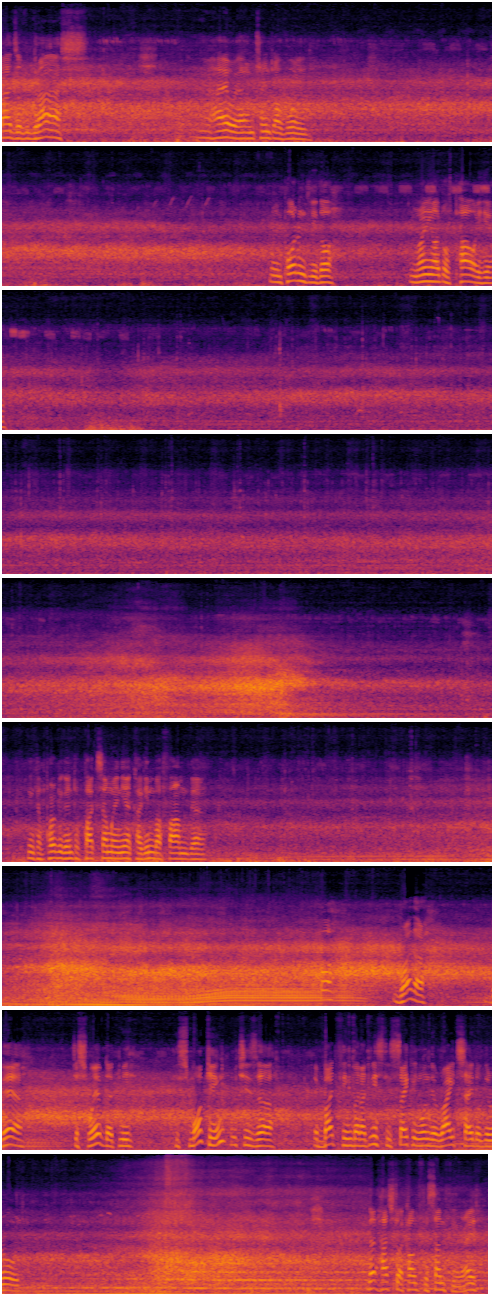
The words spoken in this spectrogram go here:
Shards of grass. The highway I'm trying to avoid. More importantly though, I'm running out of power here. Think I'm probably going to park somewhere near Kalimba Farm there. Oh, brother there just waved at me. He's smoking, which is uh, a bad thing, but at least he's cycling on the right side of the road. That has to account for something, right?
